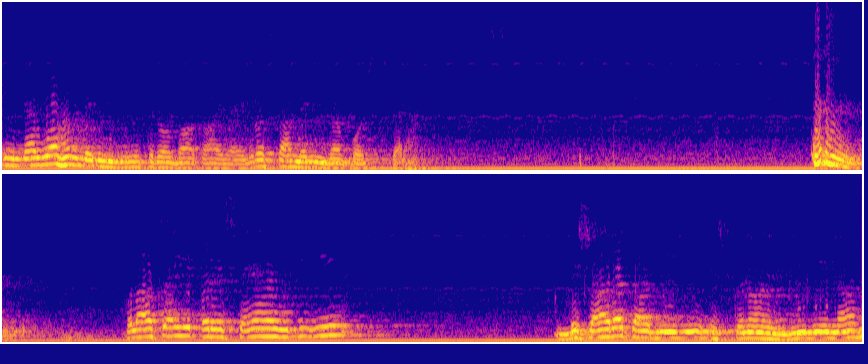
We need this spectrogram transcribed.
تی نوہم نبی مطرو باقا آئے درستان نبی با پوشت کرا خلاصہ یہ پرشتیاں ہوتی ہے بشارت آدیگی اشکنان دیگی نام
